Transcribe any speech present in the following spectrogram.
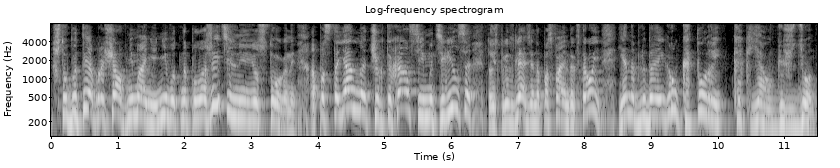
чтобы ты обращал внимание не вот на положительные ее стороны, а постоянно чертыхался и матерился. То есть при взгляде на Pathfinder 2 я наблюдаю игру, которой, как я убежден,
